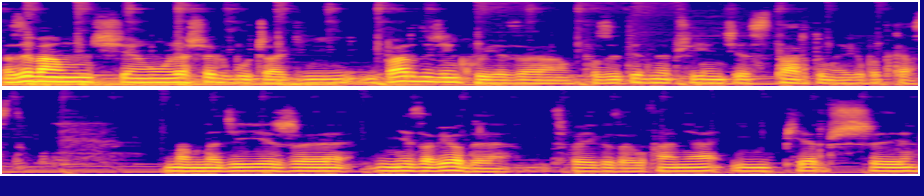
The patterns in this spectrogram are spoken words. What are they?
Nazywam się Leszek Buczak i bardzo dziękuję za pozytywne przyjęcie startu mojego podcastu. Mam nadzieję, że nie zawiodę Twojego zaufania i pierwszy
